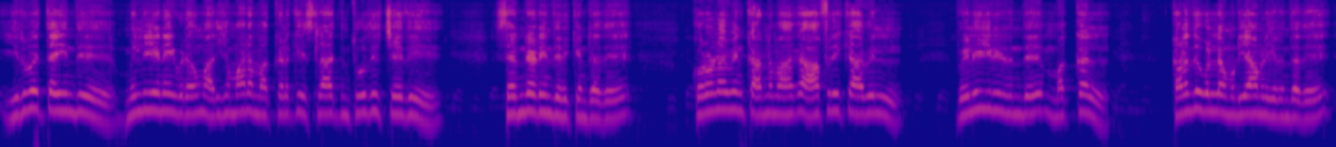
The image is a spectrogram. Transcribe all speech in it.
இருபத்தைந்து மில்லியனை விடவும் அதிகமான மக்களுக்கு இஸ்லாத்தின் தூதுச் செய்தி சென்றடைந்திருக்கின்றது. கொரோனாவின் காரணமாக ஆப்பிரிக்காவில் வெளியிலிருந்து மக்கள் கலந்து கொள்ள முடியாமல் இருந்தது.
